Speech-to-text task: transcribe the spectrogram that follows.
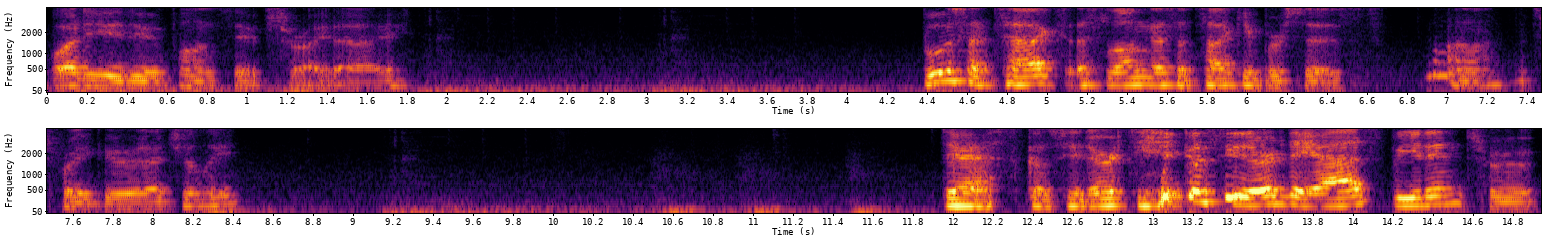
What do you do, Pontiff's right eye? Boost attacks as long as attacking persists. Huh, that's pretty good actually. Death, consider consider the ass beaten true.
